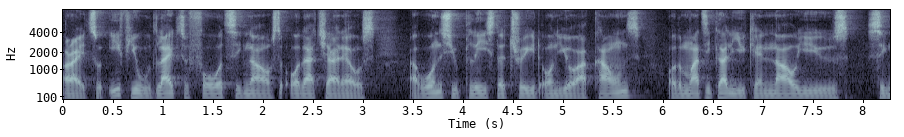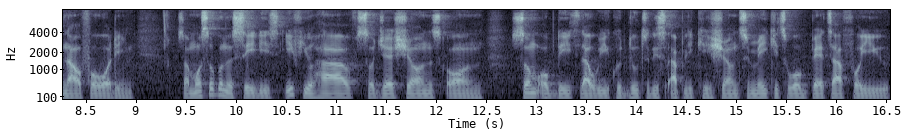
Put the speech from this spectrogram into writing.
all right so if you would like to forward signals to other channels uh, once you place the trade on your account automatically you can now use signal forwarding. So i'm also going to say this if you have suggestions on some updates that we could do to this application to make it work better for you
